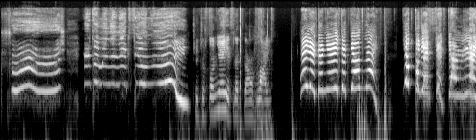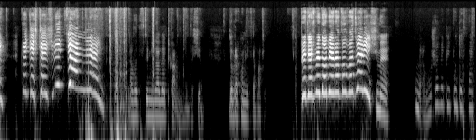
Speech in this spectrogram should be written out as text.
Cześć! Witamy na lekcji online! Przecież to nie jest lekcja online. Ale to nie jest lekcja online! Jak to nie jest lekcja online? Przecież to jest lekcja online! Nawet z tymi laleczkami nie da się. Dobra, koniec zabawy. Przecież my dopiero co zaczęliśmy! Dobra, może lepiej pójdę spać.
